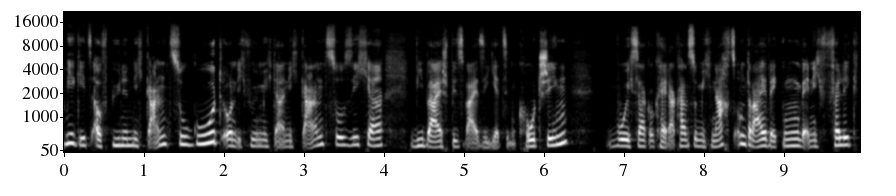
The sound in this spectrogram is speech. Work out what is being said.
mir geht's auf Bühnen nicht ganz so gut und ich fühle mich da nicht ganz so sicher wie beispielsweise jetzt im Coaching, wo ich sage, okay, da kannst du mich nachts um drei wecken, wenn ich völlig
